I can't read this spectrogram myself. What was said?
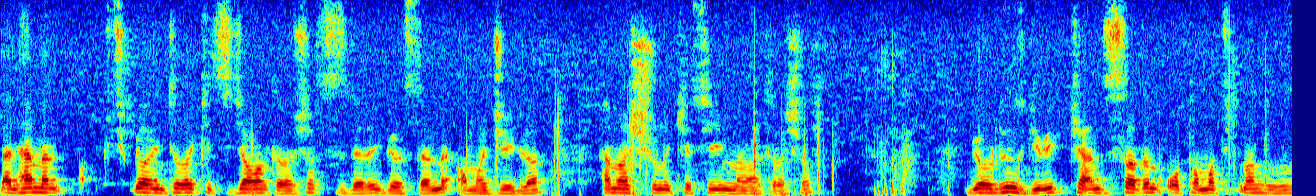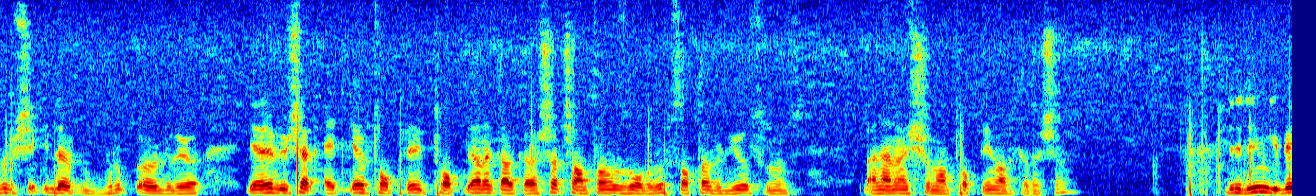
Ben hemen küçük bir ayrıntıda keseceğim arkadaşlar. Sizlere gösterme amacıyla. Hemen şunu keseyim ben arkadaşlar. Gördüğünüz gibi kendisi zaten otomatikman hızlı bir şekilde vurup öldürüyor. Yere düşen etleri toplayıp toplayarak arkadaşlar çantanızı doldurup satabiliyorsunuz. Ben hemen şunu toplayayım arkadaşlar. Dediğim gibi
